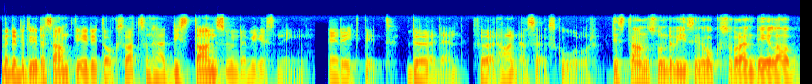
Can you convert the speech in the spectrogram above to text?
Men det betyder samtidigt också att sån här distansundervisning är riktigt döden för handelshögskolor. Distansundervisning också vara en del av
